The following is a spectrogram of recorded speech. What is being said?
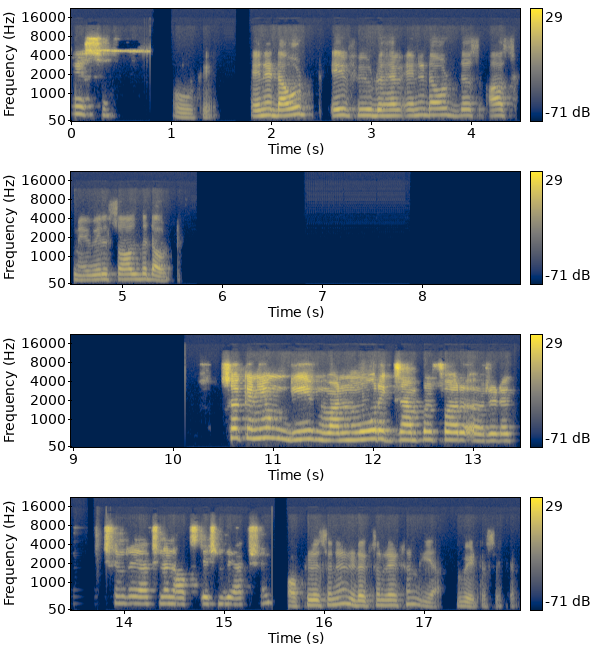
Yes, sir. Okay. Any doubt? If you do have any doubt, just ask me. We'll solve the doubt. So can you give one more example for uh, reduction reaction and oxidation reaction? Oxidation and reduction reaction. Yeah. Wait a second.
